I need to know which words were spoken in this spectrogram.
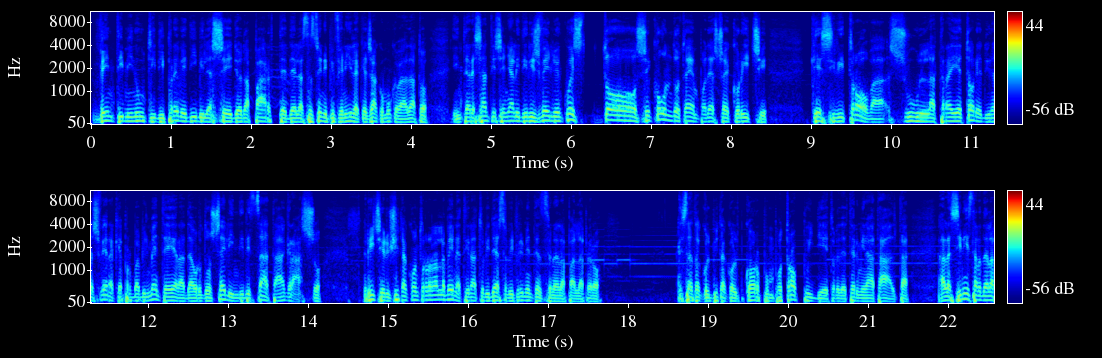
20 minuti di prevedibile assedio da parte della stazione Epifenile che già comunque aveva dato interessanti segnali di risveglio in questo secondo tempo, adesso ecco Ricci che si ritrova sulla traiettoria di una sfera che probabilmente era da Ordonselli indirizzata a Grasso. Ricci è riuscito a controllarla bene, ha tirato di destra di prima intenzione la palla però è stata colpita col corpo un po' troppo indietro ed è terminata alta alla sinistra della,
